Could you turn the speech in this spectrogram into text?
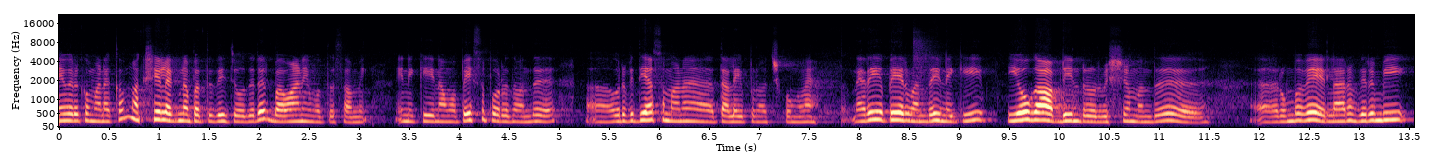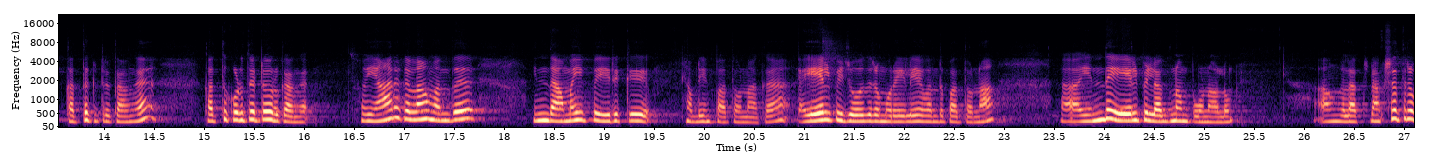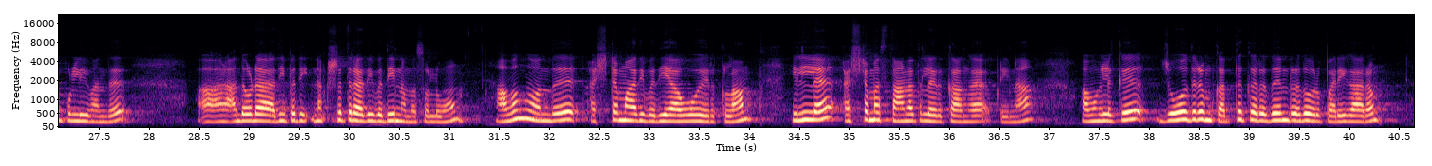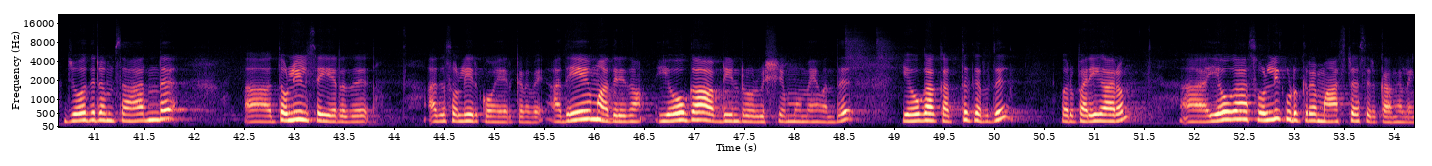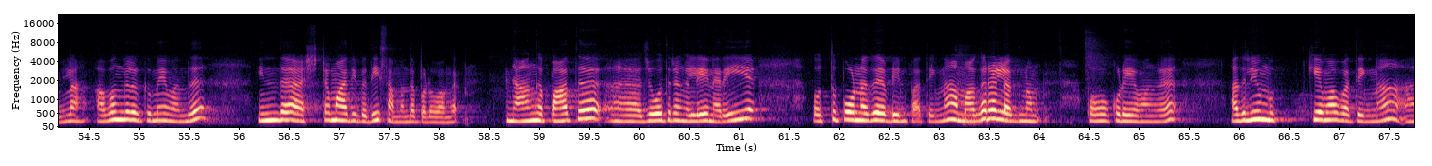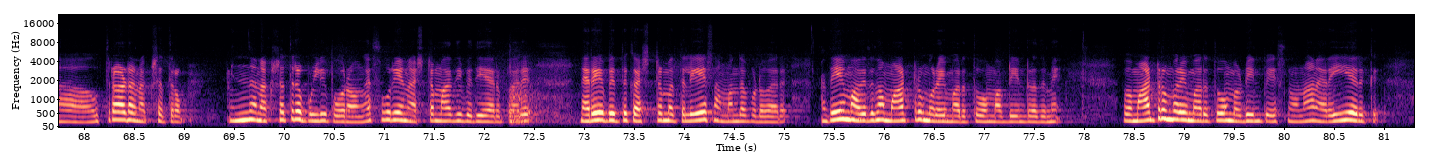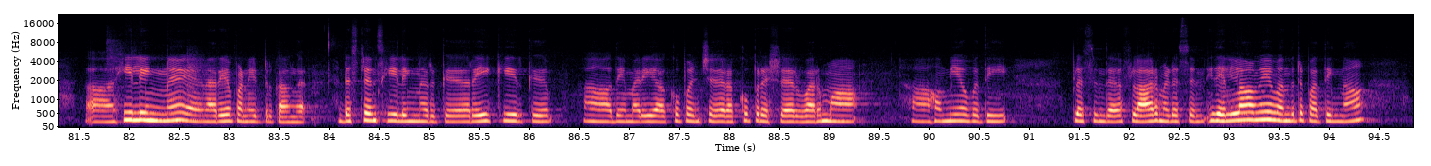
அனைவருக்கும் வணக்கம். அக்ஷய லக்ன பத்ததி ஜோதிடர் பவானி முத்துசாமி. இன்னைக்கு நம்ம பேச போகிறது வந்து ஒரு வித்தியாசமான தலைப்புன்னு வச்சுக்கோங்களேன். நிறைய பேர் வந்து இன்னைக்கு யோகா அப்படின்ற ஒரு விஷயம் வந்து ரொம்பவே எல்லாரும் விரும்பி கற்றுக்கிட்டு இருக்காங்க. கற்றுக் கொடுத்துட்டும் இருக்காங்க. ஸோ யாருக்கெல்லாம் வந்து இந்த அமைப்பு இருக்குது அப்படின்னு பார்த்தோம்னாக்கா ஏஎல்பி ஜோதிட முறையிலேயே வந்து பார்த்தோன்னா எந்த ஏஎல்பி லக்னம் போனாலும் அவங்க லக் நட்சத்திர புள்ளி வந்து அதோட அதிபதி நட்சத்திர அதிபதின்னு நம்ம சொல்லுவோம். அவங்க வந்து அஷ்டமாதிபதியாகவோ இருக்கலாம். இல்லை அஷ்டம ஸ்தானத்தில் இருக்காங்க அப்படின்னா அவங்களுக்கு ஜோதிடம் கற்றுக்கிறதுன்றது ஒரு பரிகாரம். ஜோதிடம் சார்ந்த தொழில் செய்கிறது அது சொல்லியிருக்கோம் ஏற்கனவே. அதே மாதிரி தான் யோகா அப்படின்ற ஒரு விஷயமுமே வந்து யோகா கற்றுக்கிறது ஒரு பரிகாரம். யோகா சொல்லி கொடுக்குற மாஸ்டர்ஸ் இருக்காங்க இல்லைங்களா? அவங்களுக்குமே வந்து இந்த அஷ்டமாதிபதி சம்மந்தப்படுவாங்க. நாங்கள் பார்த்த ஜோதிடங்கள்லேயே நிறைய ஒத்துப்போனது அப்படின்னு பார்த்தீங்கன்னா மகர லக்னம் போகக்கூடியவங்க. அதுலேயும் முக்கியமாக பார்த்தீங்கன்னா உத்ராட நட்சத்திரம். இந்த நட்சத்திர புள்ளி போகிறவங்க சூரியன் அஷ்டமாதிபதியாக இருப்பார். நிறைய பேர்த்துக்கு அஷ்டமத்திலேயே சம்மந்தப்படுவார் அதே மாதிரி தான் மாற்றுமுறை மருத்துவம் அப்படின்றதுமே. இப்போ மாற்றுமுறை மருத்துவம் அப்படின்னு பேசணுன்னா நிறைய இருக்குது ஹீலிங்னு நிறைய பண்ணிகிட்ருக்காங்க டிஸ்டன்ஸ் ஹீலிங்னு இருக்குது ரெய்கி இருக்குது அதே மாதிரி acupuncture acupressure varma homeopathy plus இந்த ஃப்ளார் மெடிசன் இது எல்லாமே வந்துட்டு பார்த்திங்கன்னா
